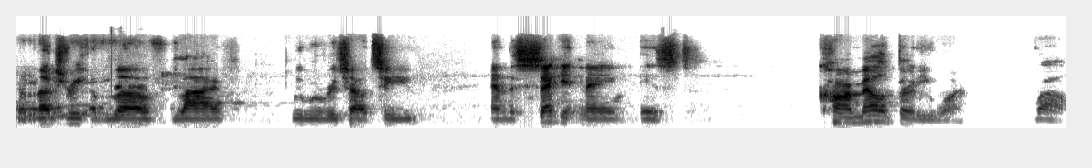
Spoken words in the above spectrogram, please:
The luxury of love live. We will reach out to you. And the second name is Carmel 31. Wow,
